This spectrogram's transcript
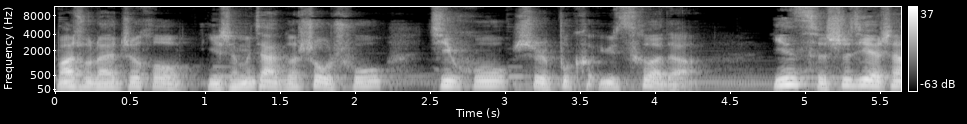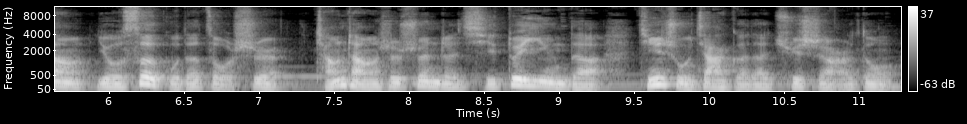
挖出来之后以什么价格售出，几乎是不可预测的。因此，世界上有色股的走势常常是顺着其对应的金属价格的趋势而动。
